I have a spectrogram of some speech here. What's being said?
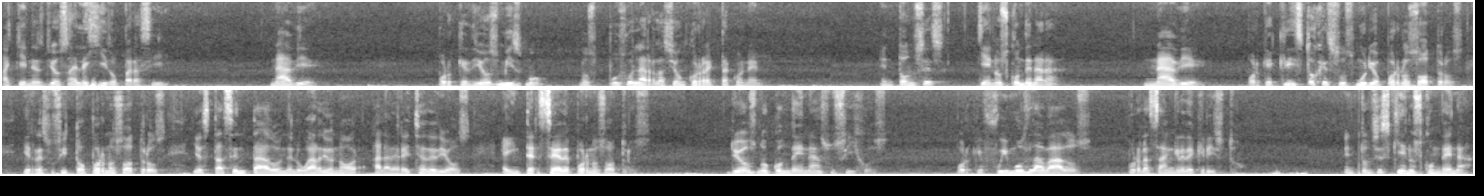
a quienes Dios ha elegido para sí? Nadie, porque Dios mismo nos puso en la relación correcta con Él. Entonces, ¿quién nos condenará? Nadie, porque Cristo Jesús murió por nosotros y resucitó por nosotros y está sentado en el lugar de honor a la derecha de Dios e intercede por nosotros. Dios no condena a sus hijos, porque fuimos lavados por la sangre de Cristo. Entonces, ¿quién nos condena?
